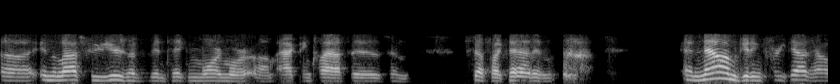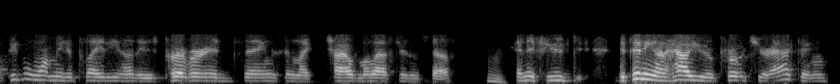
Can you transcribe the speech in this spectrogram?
uh, in the last few years, I've been taking more and more um, acting classes and stuff like that, and and now I'm getting freaked out how people want me to play, you know, these perverted things and like child molesters and stuff. Hmm. And if you, depending on how you approach your acting,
